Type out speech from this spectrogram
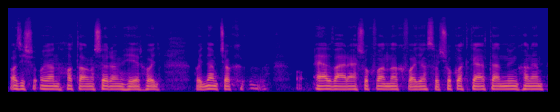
az is olyan hatalmas örömhér, hogy, hogy nem csak elvárások vannak, vagy az, hogy sokat kell tennünk, hanem,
